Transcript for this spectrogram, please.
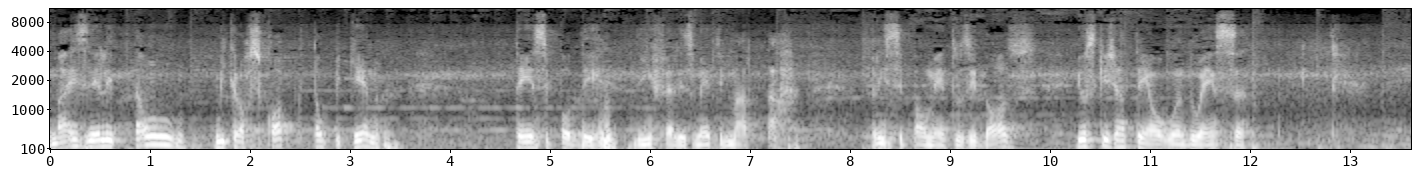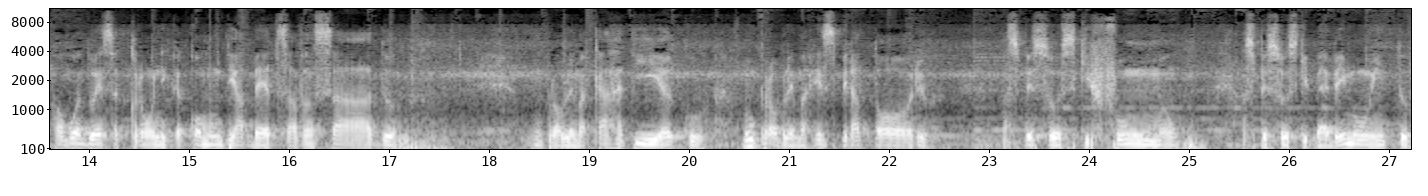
Mas ele tão microscópico, tão pequeno, tem esse poder de infelizmente matar, principalmente os idosos e os que já têm alguma doença alguma doença crônica, como um diabetes avançado, um problema cardíaco, um problema respiratório, as pessoas que fumam, as pessoas que bebem muito,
